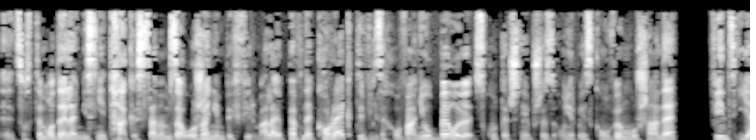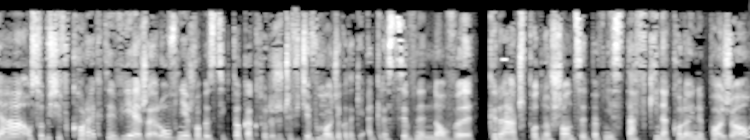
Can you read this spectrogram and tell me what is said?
e, co z tym modelem jest nie tak, z samym założeniem tych firm, ale pewne korekty w ich zachowaniu były skutecznie przez Unię Europejską wymuszane. Więc ja osobiście w korekty wierzę, również wobec TikToka, który rzeczywiście mhm. wchodzi jako taki agresywny, nowy gracz, podnoszący pewnie stawki na kolejny poziom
